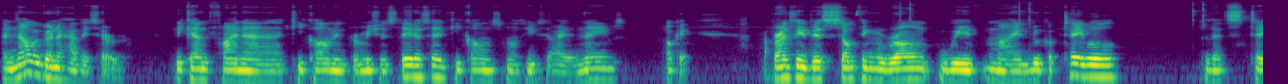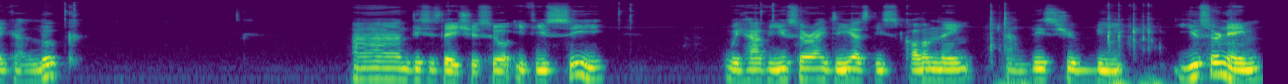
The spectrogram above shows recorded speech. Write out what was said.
And now we're going to have this error. We can't find a key column in permissions dataset. Key columns must use item names. Okay. Apparently there's something wrong with my lookup table. Let's take a look. And this is the issue. So if you see, we have user ID as this column name, and this should be username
